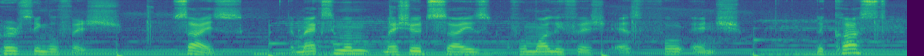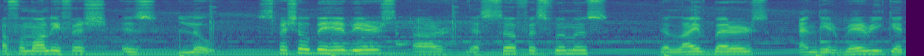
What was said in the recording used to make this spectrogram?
per single fish. Size The maximum measured size of a mollyfish is 4 inch. The cost of a mollyfish is low. Special behaviors are the surface swimmers, the live bearers, and they rarely get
